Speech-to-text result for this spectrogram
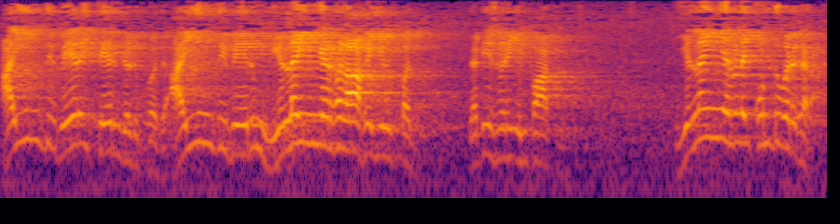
ஐந்து பேரை தேர்ந்தெடுப்பது ஐந்து பேரும் இளைஞர்களாக இருப்பது. தட் இஸ் வெரி இம்பார்ட்டன்ட் இளைஞர்களை கொண்டு வருகிறார்.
